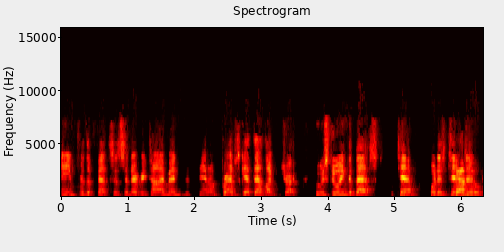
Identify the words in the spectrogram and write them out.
aim for the fences in every time, and you know, perhaps get that line drive. Who's doing the best? Tim. What does Tim Tim. do?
